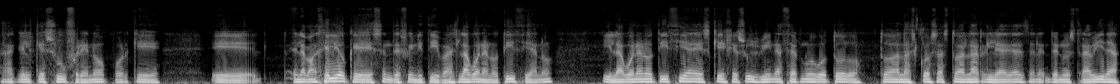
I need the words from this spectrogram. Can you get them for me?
aquel que sufre, ¿no? Porque eh, el Evangelio que es en definitiva, es la buena noticia, ¿no? Y la buena noticia es que Jesús viene a hacer nuevo todo, todas las cosas, todas las realidades de, de nuestra vida.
